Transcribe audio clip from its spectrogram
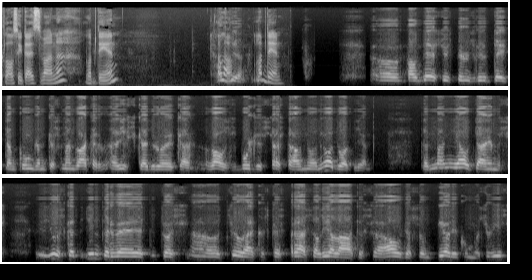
Klausītājs zvana. Labdien! Halo! Labdien! Labdien. Uh, paldies! Vispirms gribu teikt tam kungam, kas man vakar izskaidroja, ka valsts budžets sastāv no nodokļiem. Tad man jautājums, jūs, kad intervējat tos uh, cilvēkus, kas prasa lielākas uh, algas un pielikumus, visu,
